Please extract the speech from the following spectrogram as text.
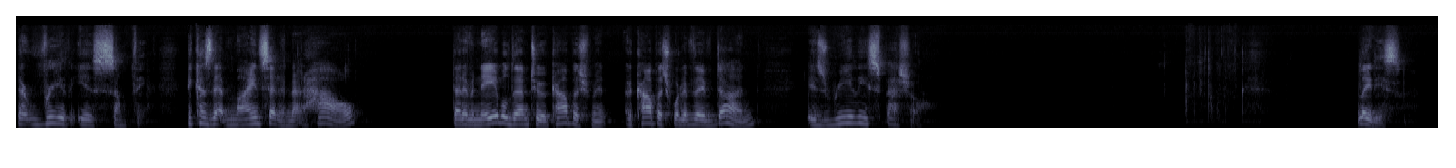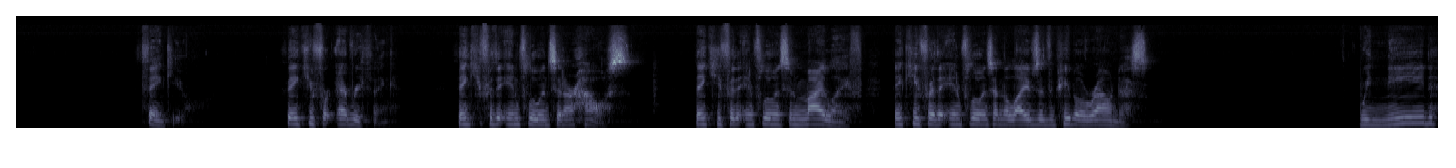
that really is something because that mindset and that how that have enabled them to accomplishment accomplish whatever they've done is really special. Ladies, thank you. Thank you for everything. Thank you for the influence in our house. Thank you for the influence in my life. Thank you for the influence in the lives of the people around us. We need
